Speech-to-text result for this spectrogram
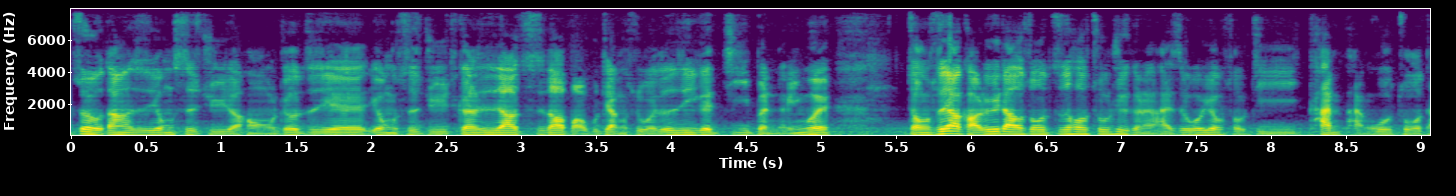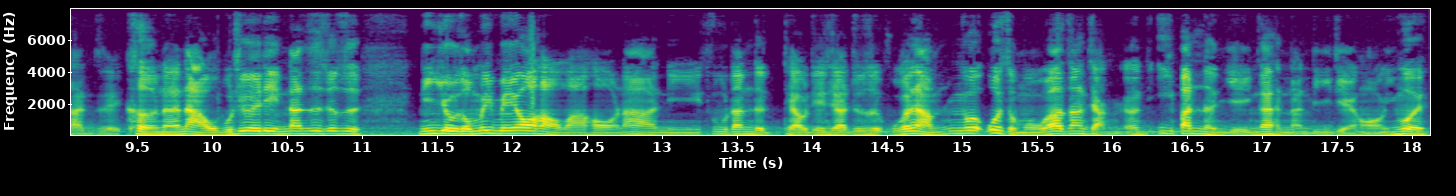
所以我当然是用四 G 的哈，我就直接用四 G，更是要吃到饱不降速，这是一个基本的，因为总是要考虑到说之后出去可能还是会用手机看盘或做单之类，可能啊，我不确定，但是就是你有总比没有好嘛吼，那你负担的条件下就是我跟你讲，因为为什么我要这样讲？呃，一般人也应该很难理解哈，因为。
